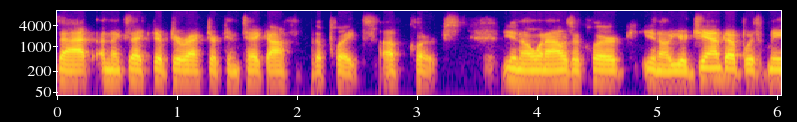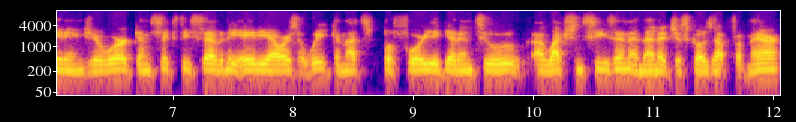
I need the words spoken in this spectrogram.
that an executive director can take off the plates of clerks. You know, when I was a clerk, you know, you're jammed up with meetings, you're working 60, 70, 80 hours a week, and that's before you get into election season. And then it just goes up from there.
